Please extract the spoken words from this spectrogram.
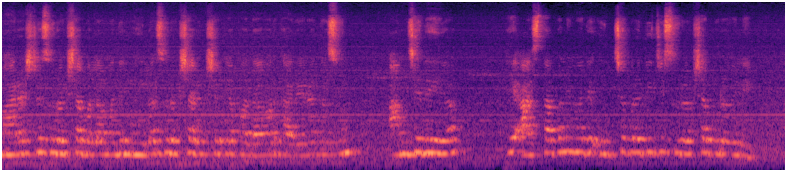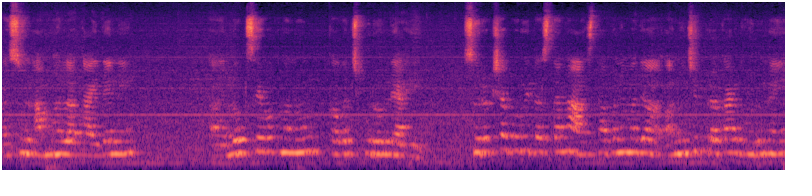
महाराष्ट्र सुरक्षा बलामध्ये महिला सुरक्षा रक्षक या पदावर कार्यरत असून आमचे ध्येय हे आस्थापनेमध्ये उच्च प्रतीची सुरक्षा पुरविणे असून आम्हाला कायद्याने लोकसेवक म्हणून कवच पुरवले आहे. सुरक्षा पुरवित असताना आस्थापनेमध्ये अनुचित प्रकार घडू नये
